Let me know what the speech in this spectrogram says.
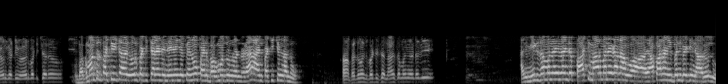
ఎవరు కట్టి ఎవరు పట్టించారు? భగవంతుడు పట్టించారు ఎవరు పట్టించారంటే నేనేం చెప్పాను? పైన భగవంతుడు ఉండగా ఆయన పట్టించిండు నన్ను. ఆ, పెద్ద మనిషి పట్టిస్తారు నాకు సంబంధం ఏంటది? అది మీకు సంబంధం ఏంటంటే పార్టీ మారమనేగా నాకు ఆ వ్యాపారాన్ని ఇబ్బంది పెట్టింది ఆ రోజు.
